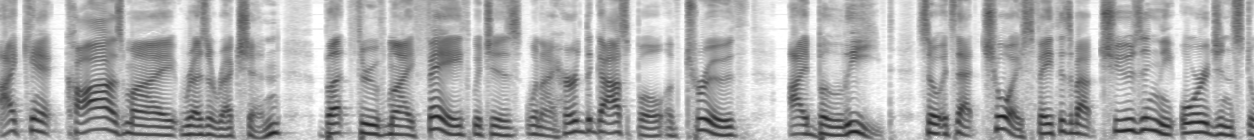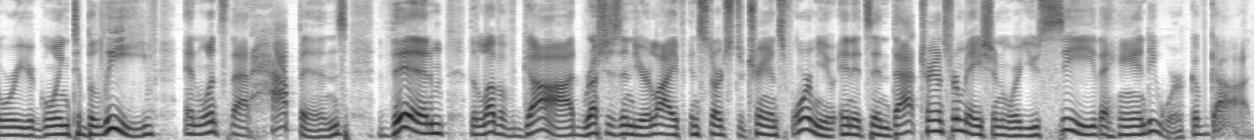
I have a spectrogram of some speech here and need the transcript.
I can't cause my resurrection but through my faith, which is when I heard the gospel of truth, I believed. So it's that choice. Faith is about choosing the origin story you're going to believe. And once that happens, then the love of God rushes into your life and starts to transform you. And it's in that transformation where you see the handiwork of God.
